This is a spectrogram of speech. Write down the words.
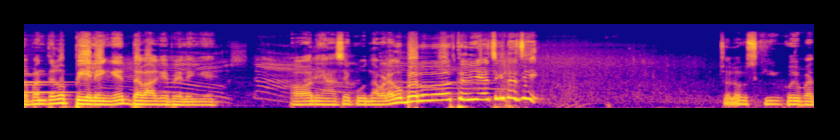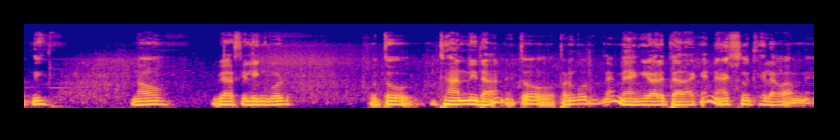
तो अपन तेरे को पे लेंगे दबा के पे लेंगे और यहाँ से कूदना पड़ेगा। तेरी ऐसी तैसी। चलो, उसकी कोई बात नहीं। Now we are feeling good वो तो ध्यान नहीं रहा, नहीं तो अपन को इतने महँगे वाले तैराक हैं नेशनल खेला हुआ हमने।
